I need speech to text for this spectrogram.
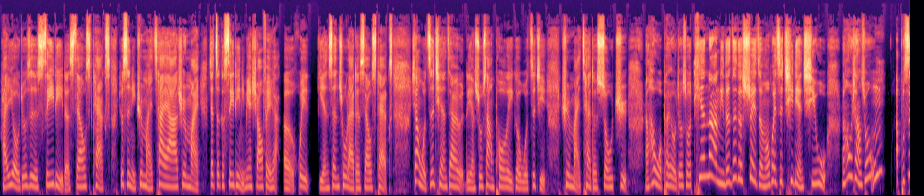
还有就是 city 的 sales tax，就是你去买菜啊，去买在这个 city 里面消费，呃，会延伸出来的 sales tax。像我之前在脸书上 po 了一个我自己去买菜的收据，然后我朋友就说：“天呐，你的这个税怎么会是七点七五？”然后我想说：“嗯。”啊，不是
